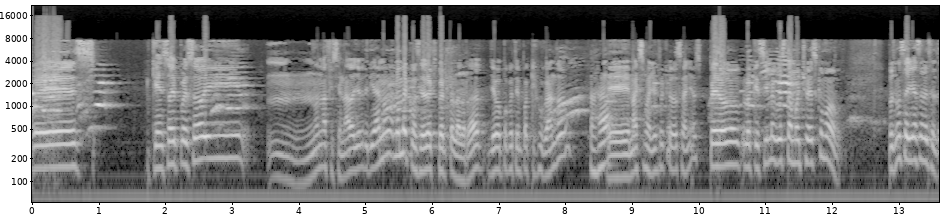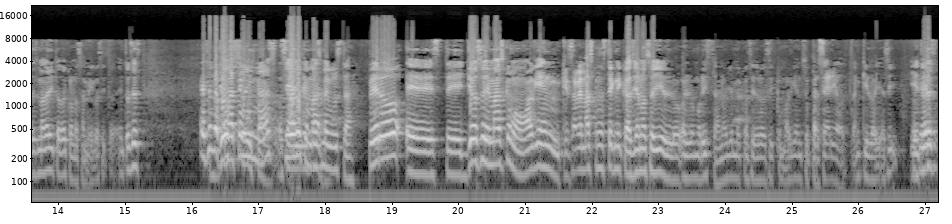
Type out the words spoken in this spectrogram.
Pues, ¿quién soy? Pues soy mm, un aficionado, yo diría. No, no me considero experto, la verdad. Llevo poco tiempo aquí jugando. Ajá. Eh, máximo, yo creo que dos años. Pero lo que sí me gusta mucho es como, pues no sé, ya sabes, el desmadre y todo con los amigos y todo. Entonces, eso es lo que yo más te gusta. más, sí, sea, es lo que más me gusta. Pero, este, yo soy más como alguien que sabe más cosas técnicas. Yo no soy el, el humorista, ¿no? Yo me considero así como alguien súper serio, tranquilo y así. Y entonces,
